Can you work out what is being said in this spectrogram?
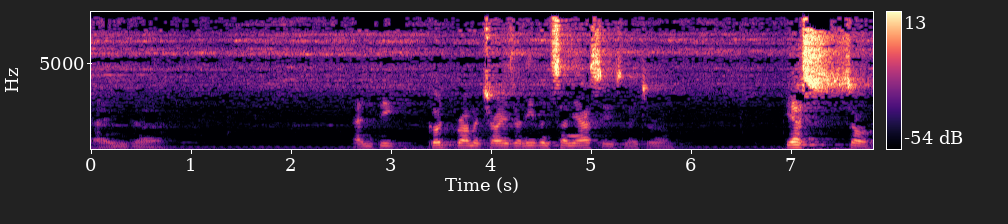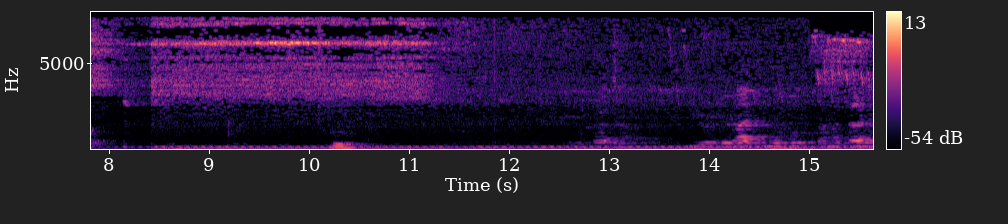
And uh, and be good brahmacharis and even sannyasis later on. Yes, so. Hmm. Mm. It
